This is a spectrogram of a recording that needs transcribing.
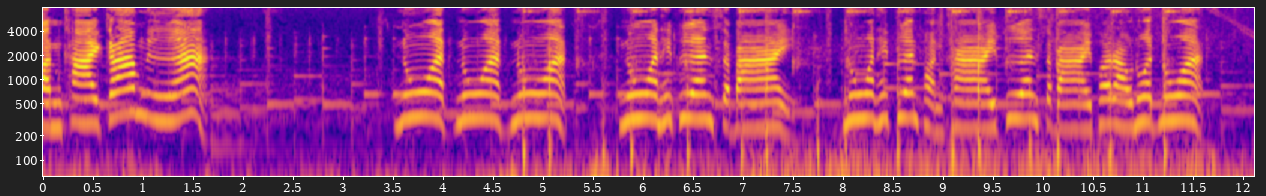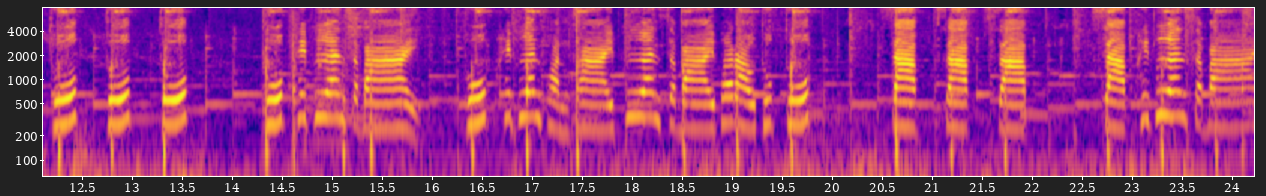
อนคลายกล้ามเนื้อ นวดนวดนวด นวดให้เพื่อนสบาย นวดให้เพื่อนผ่อนคลายเพื่อนสบาย เพราะเรานวดนวด ทุบทุบทุบทุบให้เพื่อนสบาย ทุบให้เพื่อนผ่อนคลายเพื่อนสบาย เพราะเราทุบทุบสับสับสับสับให้เพื่อนสบาย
